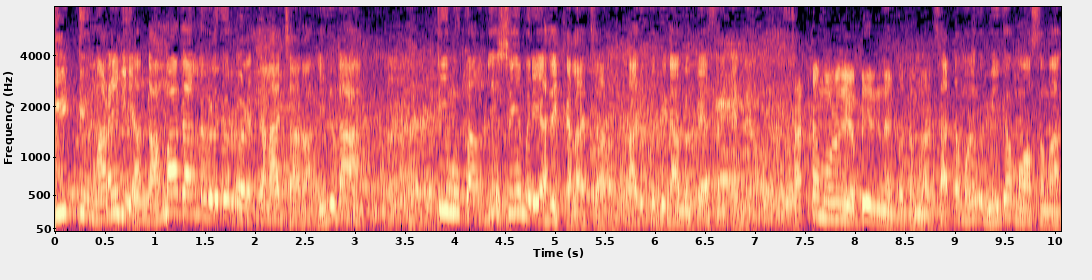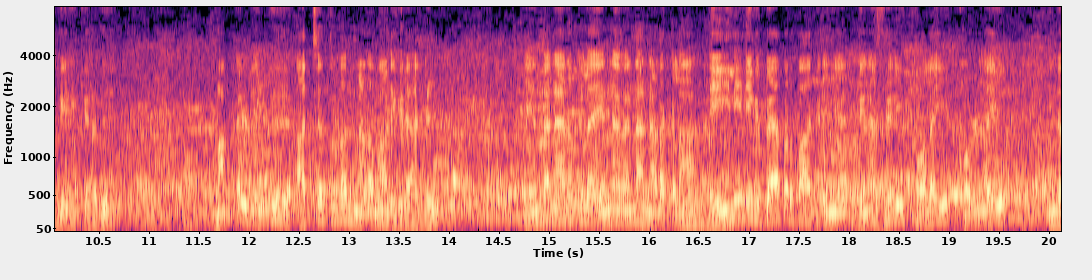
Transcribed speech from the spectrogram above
வீட்டு மனைவி அந்த அம்மா காலில் விழுகிறோட கலாச்சாரம் இதுதான் திமுகவுடைய சுயமரியாதை கலாச்சாரம். அதை பற்றி நாம் பேசுறதுக்கு என்ன சட்டம் ஒழுங்கு எப்படி இருக்குன்னா இப்போ தமிழ்நாடு? சட்டம் ஒழுங்கு மிக மோசமாக இருக்கிறது. மக்கள் வந்து அச்சத்துடன் நடமாடுகிறார்கள். எந்த நேரத்தில் என்ன வேணால் நடக்கலாம். டெய்லி நீங்கள் பேப்பர் பார்க்குறீங்க தினசரி கொலை கொள்ளை இந்த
